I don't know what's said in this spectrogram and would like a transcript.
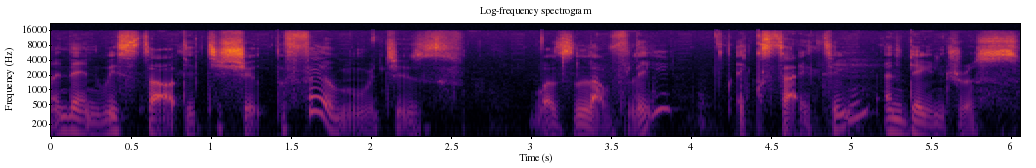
and then we started to shoot the film, which is was lovely, exciting, and dangerous.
